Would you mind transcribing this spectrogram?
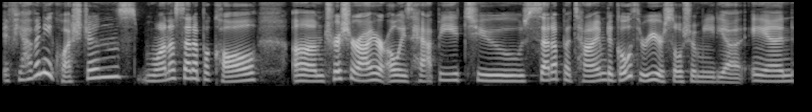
if you have any questions, want to set up a call, um, Trish or I are always happy to set up a time to go through your social media and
